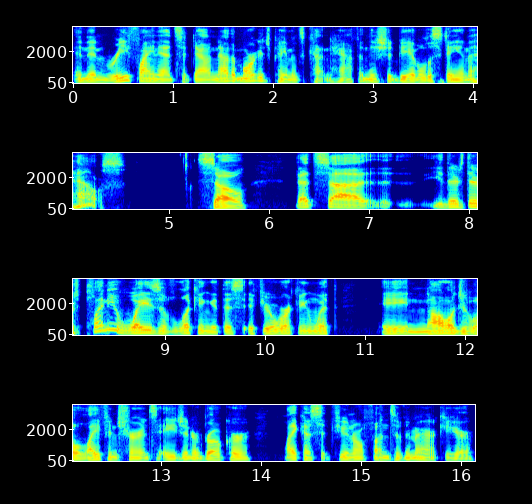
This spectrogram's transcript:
and then refinance it down. Now the mortgage payment's cut in half and they should be able to stay in the house. So that's uh there's there's plenty of ways of looking at this if you're working with a knowledgeable life insurance agent or broker like us at Funeral Funds of America here.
